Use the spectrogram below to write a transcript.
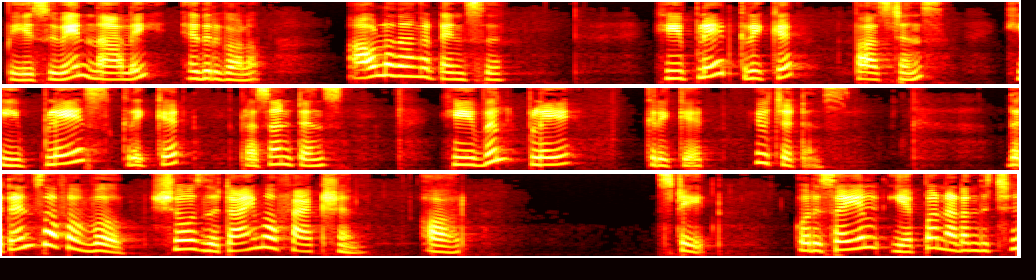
பேசுவேன் நாளை எதிர்காலம். அவ்வளோதாங்க tense. He played cricket past tense he plays cricket present tense he will play cricket future tense the tense of a verb shows the time of action or state ஒரு செயல் எப்போ நடந்துச்சு?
